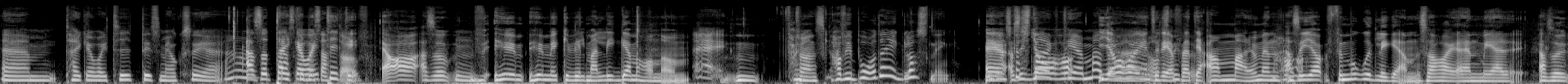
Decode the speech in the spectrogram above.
Um, Taika Waititi som jag också är ah, Alltså Taika Waititi, av. ja alltså Mm. hur, hur mycket vill man ligga med honom? Mm, Fan, Har vi båda ägglossning? Eh, ganska alltså starkt jag tema jag har ju inte det för att avsnittet. jag ammar men alltså jag, förmodligen så har jag en mer, alltså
